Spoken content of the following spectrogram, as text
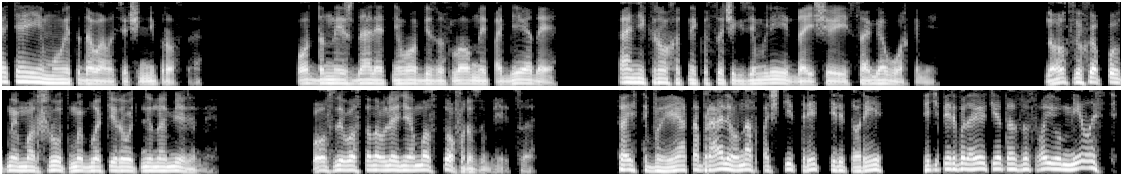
хотя и ему это давалось очень непросто. Подданные ждали от него безусловной победы, а не крохотный кусочек земли, да еще и с оговорками. Но сухопутный маршрут мы блокировать не намерены. После восстановления мостов, разумеется. То есть вы отобрали у нас почти треть территории и теперь выдаете это за свою милость?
